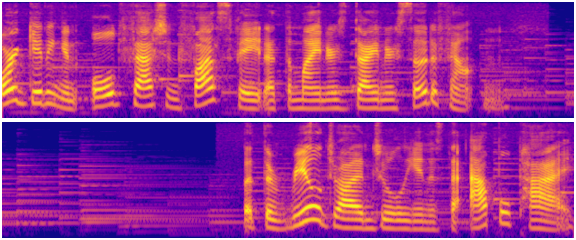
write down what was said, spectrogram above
or getting an old-fashioned phosphate at the Miner's Diner soda fountain. But the real draw in Julian is the apple pie,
